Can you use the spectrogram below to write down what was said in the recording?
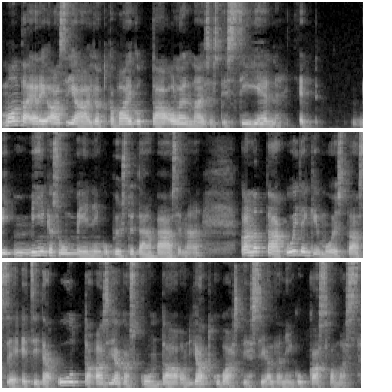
monta eri asiaa, jotka vaikuttaa olennaisesti siihen, että mihinkä summiin niin kuin pystytään pääsemään. Kannattaa kuitenkin muistaa se, että sitä uutta asiakaskuntaa on jatkuvasti sieltä niin kuin kasvamassa.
